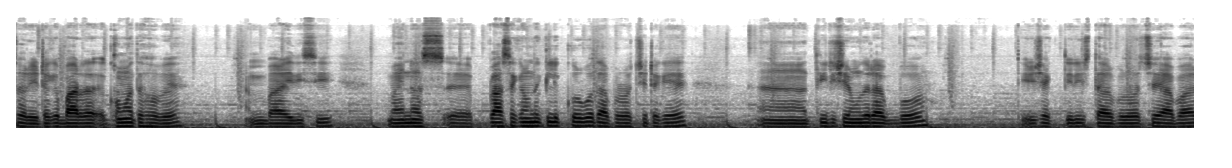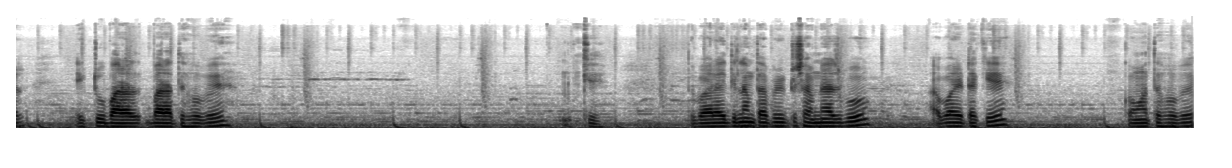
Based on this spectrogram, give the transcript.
সরি এটাকে বাড়া কমাতে হবে। আমি বাড়াই দিছি। মাইনাস প্লাস আইকনের মধ্যে ক্লিক করব, তারপর হচ্ছে এটাকে তিরিশের মধ্যে রাখব। তিরিশ, একত্রিশ, তারপর হচ্ছে আবার একটু বাড়া, বাড়াতে হবে। তো বাড়াই দিলাম, তারপর একটু সামনে আসব। আবার এটাকে কমাতে হবে।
